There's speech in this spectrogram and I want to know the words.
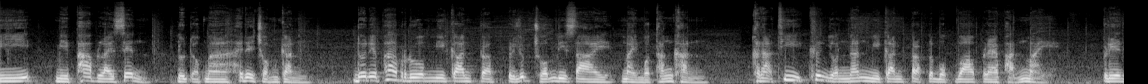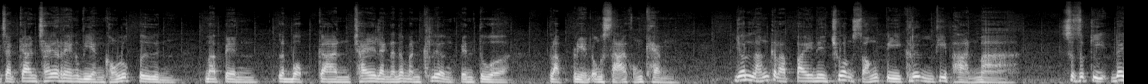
นี้มีภาพลายเส้นหลุดออกมาให้ได้ชมกัน โดยในภาพรวมมีการปรับปรูปโฉมดีไซน์ใหม่หมดทั้งคัน ขณะที่เครื่องยนต์นั้นมีการปรับระบบวาล์วแปรผันใหม่ เปลี่ยนจากการใช้แรงเหวี่ยงของลูกปืน มาเป็นระบบการใช้แรงดันน้ำมันเครื่องเป็นตัวปรับเปลี่ยนองศาของแคมย้อนหลังกลับไปในช่วง 2 ปีครึ่งที่ผ่านมา Suzuki ได้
